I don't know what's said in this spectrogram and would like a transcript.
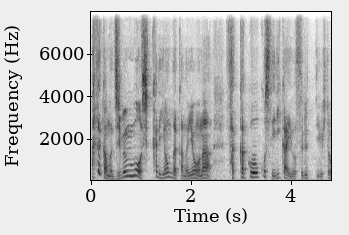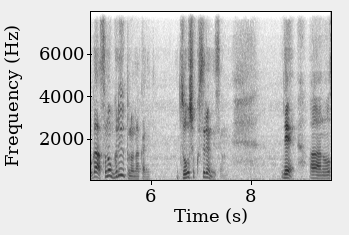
あたかも自分もしっかり読んだかのような錯覚を起こして理解をするっていう人がそのグループの中に増殖するんですよね。であの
